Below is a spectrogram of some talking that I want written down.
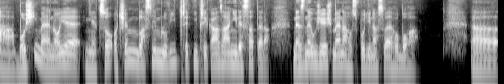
A boží jméno je něco, o čem vlastně mluví třetí přikázání desatera. Nezneužiješ jména hospodina svého boha. Eh,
